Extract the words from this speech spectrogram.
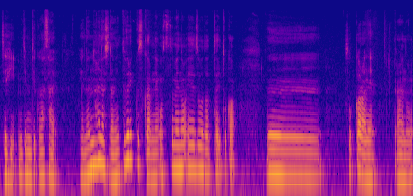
是非見てみてください、いや何の話だ？ネットフリックスからねおすすめの映像だったりとか。うーん。そっからねあの、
